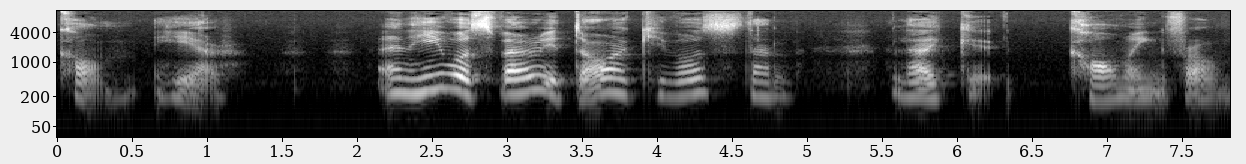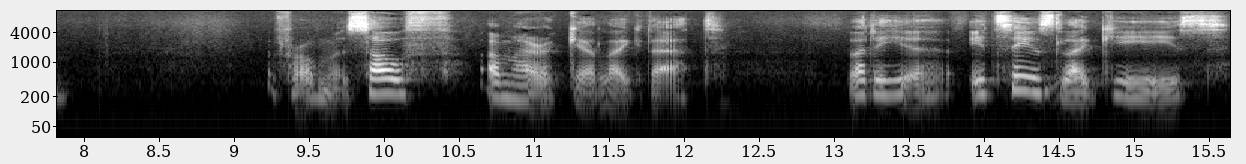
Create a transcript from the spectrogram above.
come here, and he was very dark. He was like coming from from South America like that, but he, uh, it seems like he is.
